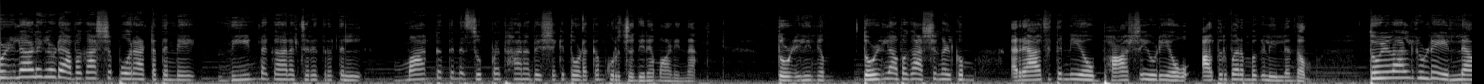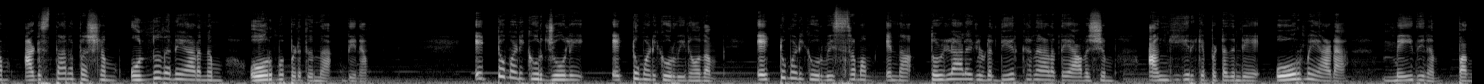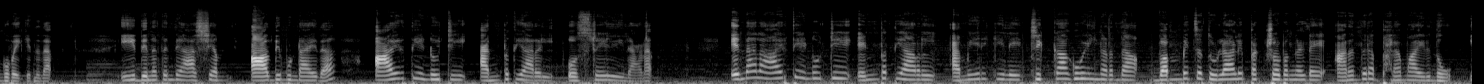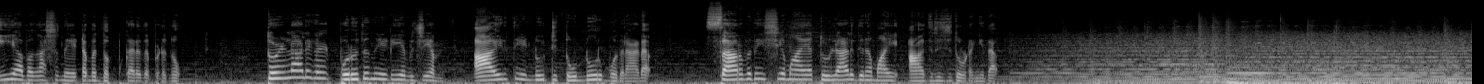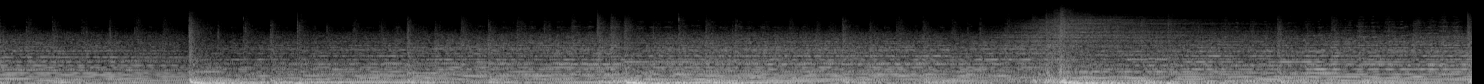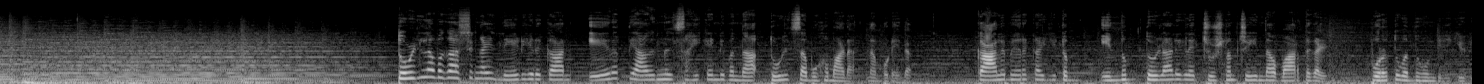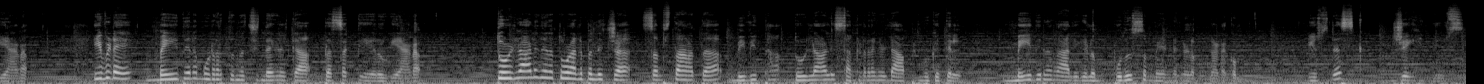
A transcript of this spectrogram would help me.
തൊഴിലാളികളുടെ അവകാശ പോരാട്ടത്തിന്റെ നീണ്ടകാല ചരിത്രത്തിൽ മാറ്റത്തിന്റെ സുപ്രധാന ദിശയ്ക്ക് തുടക്കം കുറിച്ച ദിനമാണിന്ന്. തൊഴിലിനും തൊഴിലവകാശങ്ങൾക്കും രാജ്യത്തിന്റെയോ ഭാഷയുടെയോ അതിർവരമ്പുകളില്ലെന്നും തൊഴിലാളികളുടെ എല്ലാം അടിസ്ഥാന പ്രശ്നം ഒന്നുതന്നെയാണെന്നും ഓർമ്മപ്പെടുത്തുന്ന ദിനം. എട്ടു മണിക്കൂർ ജോലി എട്ടു മണിക്കൂർ വിനോദം എട്ടു മണിക്കൂർ വിശ്രമം എന്ന തൊഴിലാളികളുടെ ദീർഘനാളത്തെ ആവശ്യം അംഗീകരിക്കപ്പെട്ടതിന്റെ ഓർമ്മയാണ് മെയ് ദിനം പങ്കുവയ്ക്കുന്നത്. ഈ ദിനത്തിന്റെ ആശയം ആദ്യമുണ്ടായത് ആയിരത്തി എണ്ണൂറ്റി അൻപത്തിയാറിൽ ഓസ്ട്രേലിയയിലാണ്. എന്നാൽ ആയിരത്തി എണ്ണൂറ്റി എൺപത്തിയാറിൽ അമേരിക്കയിലെ ചിക്കാഗോയിൽ നടന്ന വമ്പിച്ച തൊഴിലാളി പ്രക്ഷോഭങ്ങളുടെ അനന്തരഫലമായിരുന്നു ഈ അവകാശ നേട്ടമെന്നും കരുതപ്പെടുന്നു. തൊഴിലാളികൾ പൊരുതു നേടിയ വിജയം ആയിരത്തി എണ്ണൂറ്റി തൊണ്ണൂറ് മുതലാണ്. സാർവദേശീയമായ തൊഴിലാളി ദിനമായി ആചരിച്ചു തുടങ്ങിയത്. തൊഴിലവകാശങ്ങൾ നേടിയെടുക്കാൻ ഏറെ ത്യാഗങ്ങൾ സഹിക്കേണ്ടി വന്ന തൊഴിൽ സമൂഹമാണ് നമ്മുടേത്. കാലമേറെ കഴിഞ്ഞിട്ടും ഇന്നും തൊഴിലാളികളെ ചൂഷണം ചെയ്യുന്ന വാർത്തകൾ പുറത്തു വന്നുകൊണ്ടിരിക്കുകയാണ്. ഇവിടെ മെയ്ദിനം ഉണർത്തുന്ന ചിന്തകൾക്ക് പ്രസക്തിയേറുകയാണ്. തൊഴിലാളി ദിനത്തോടനുബന്ധിച്ച് സംസ്ഥാനത്ത് വിവിധ തൊഴിലാളി സംഘടനകളുടെ ആഭിമുഖ്യത്തിൽ മെയ്ദിന റാലികളും പൊതുസമ്മേളനങ്ങളും നടക്കും. News desk Jai news.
